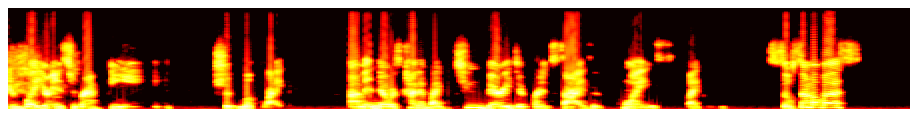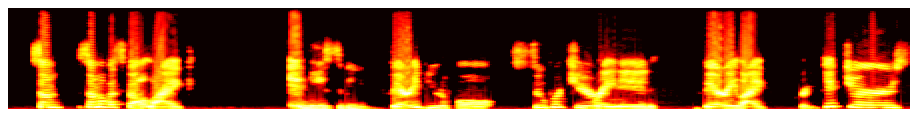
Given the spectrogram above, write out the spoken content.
and what your Instagram feed should look like. Um, and there was kind of like two very different sides of coins. Like, so some of us, some some of us felt like it needs to be very beautiful, super curated, very like pretty pictures,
